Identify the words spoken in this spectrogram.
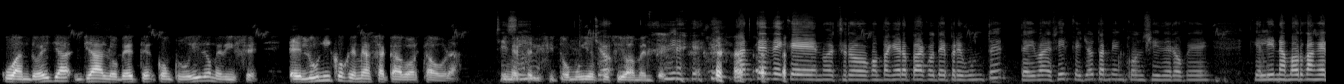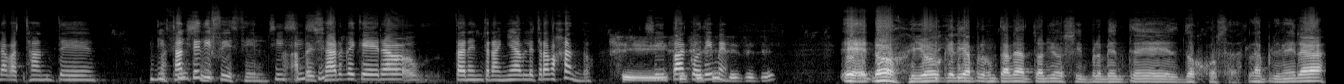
cuando ella ya lo ve concluido, me dice, el único que me ha sacado hasta ahora. Sí, y me sí. felicitó muy Yo- efusivamente. Antes de que nuestro compañero Paco te pregunte, te iba a decir que yo también considero que, que Lina Morgan era bastante bastante difícil, Sí, a sí, pesar de que era tan entrañable trabajando. Sí, Sí, Paco, sí, sí, dime. sí, sí, sí. Eh, no, yo quería preguntarle a Antonio simplemente dos cosas. La primera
